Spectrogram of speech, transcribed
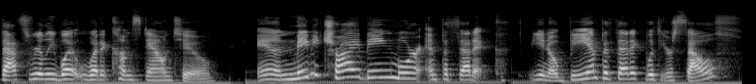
That's really what, what it comes down to. And maybe try being more empathetic. You know, be empathetic with yourself.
